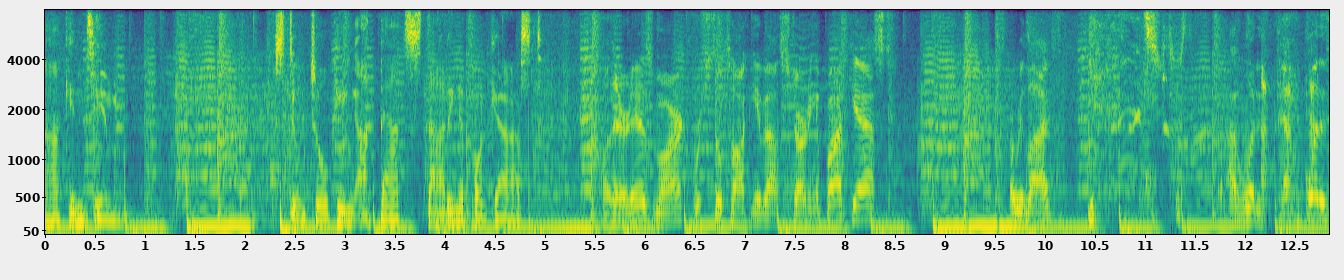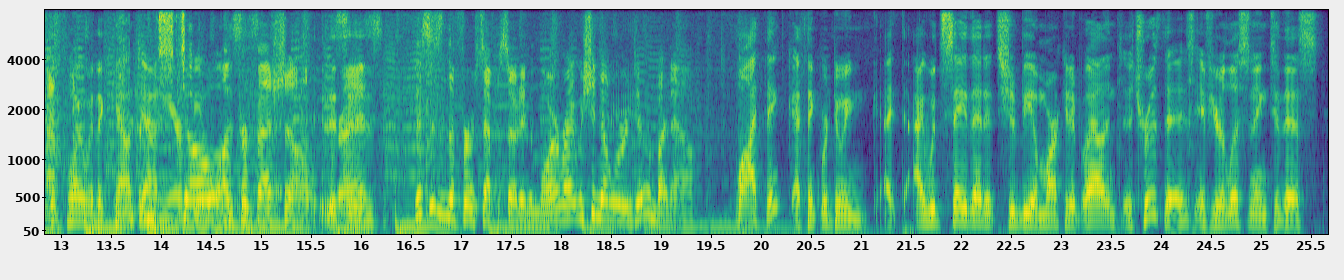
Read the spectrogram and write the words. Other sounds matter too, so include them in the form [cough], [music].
Mark and Tim. Still talking about starting a podcast. Well, there it is, Mark. We're still talking about starting a podcast. Are we live? [laughs] What is what is the point with a countdown here, so people? This is- this right? is- this isn't the first episode anymore, right? We should know what we're doing by now. Well, I think I think we're doing. I, I would say that it should be a marketed. Well, and the truth is, if you're listening to this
